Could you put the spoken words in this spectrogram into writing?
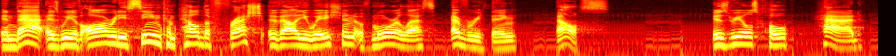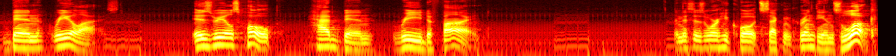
And that, as we have already seen, compelled a fresh evaluation of more or less everything else. Israel's hope had been realized, Israel's hope had been redefined. And this is where he quotes 2 Corinthians Look,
